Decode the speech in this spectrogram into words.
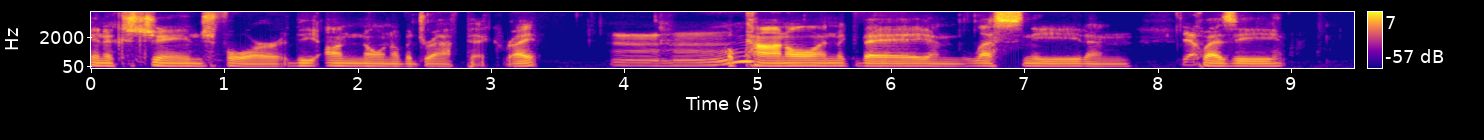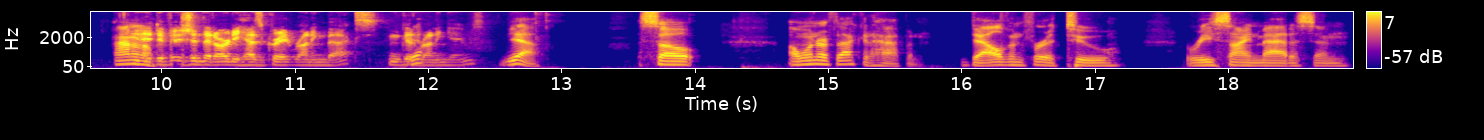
in exchange for the unknown of a draft pick, right? Mm-hmm. O'Connell and McVay and Les Snead and yep. Kwesi. I don't in know. A division that already has great running backs and good yeah. running games. Yeah. So I wonder if that could happen. Dalvin for a two, re-sign Mattison,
